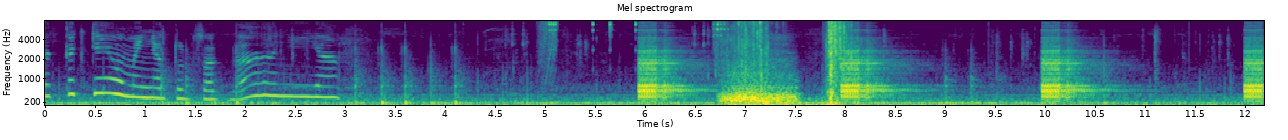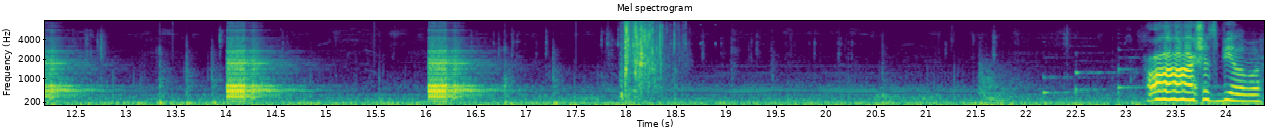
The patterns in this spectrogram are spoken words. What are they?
Так какие у меня тут задания? А, сейчас белого.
